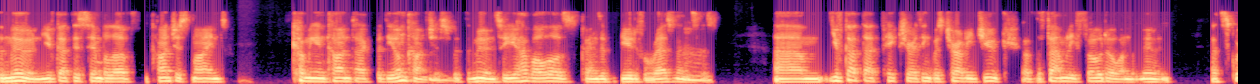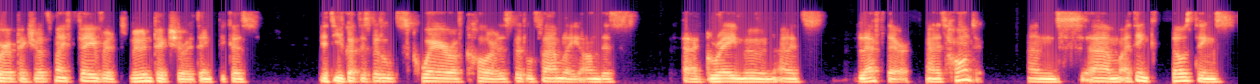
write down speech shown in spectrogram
the moon. You've got this symbol of the conscious mind coming in contact with the unconscious with the moon. So you have all those kinds of beautiful resonances. Um, you've got that picture, I think it was Charlie Duke of the family photo on the moon. That square picture. That's my favorite moon picture, I think, because it, you've got this little square of color, this little family on this uh, gray moon, and it's left there, and it's haunting. And um, I think those things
